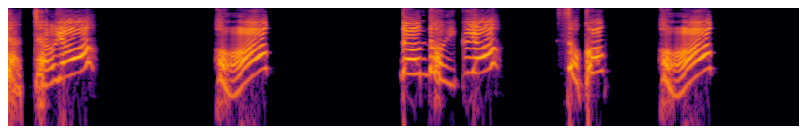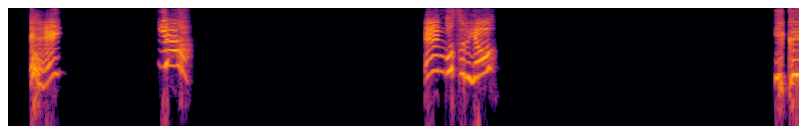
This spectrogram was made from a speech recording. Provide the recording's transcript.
やっちゃうよ。ほーどんどんいくよ。そこ。ほーえいや援護するよ。いくよ。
